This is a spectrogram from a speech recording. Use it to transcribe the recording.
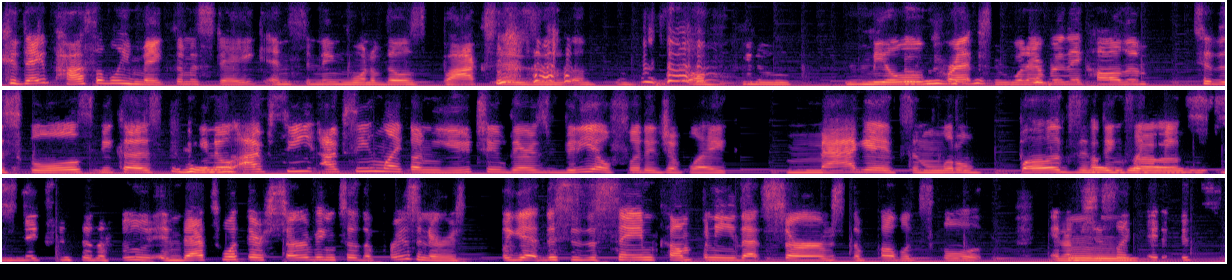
could they possibly make the mistake and sending one of those boxes of, of, of, you know meal preps or whatever they call them to the schools because you know mm-hmm. I've seen I've seen like on YouTube there's video footage of like maggots and little bugs and oh, things gross. like these mixed into the food and that's what they're serving to the prisoners but yet this is the same company that serves the public schools and I'm mm. just like mm. it, it's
